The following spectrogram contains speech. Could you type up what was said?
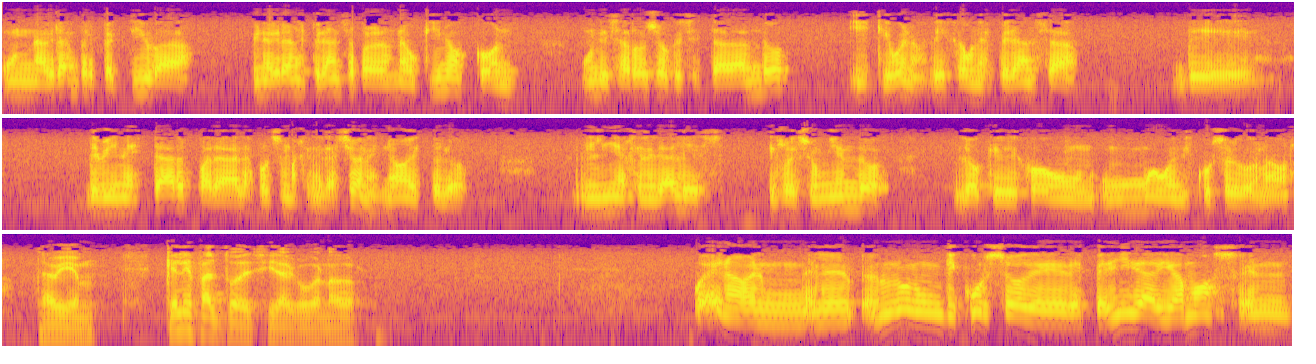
una gran perspectiva y una gran esperanza para los neuquinos con un desarrollo que se está dando y que bueno deja una esperanza de, de bienestar para las próximas generaciones no esto lo en líneas generales y resumiendo lo que dejó un, un muy buen discurso el gobernador. Está bien. Qué le faltó decir al gobernador bueno, en, un, discurso de despedida, digamos, en,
